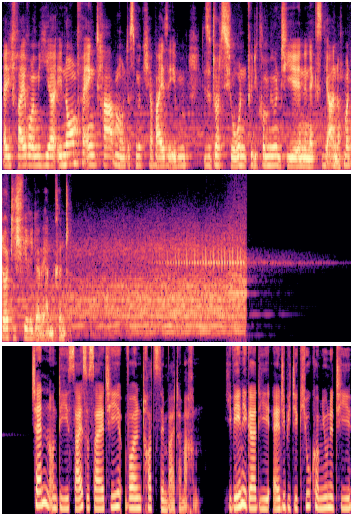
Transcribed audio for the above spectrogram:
ja, die Freiräume hier enorm verengt haben und dass möglicherweise eben die Situation für die Community in den nächsten Jahren noch mal deutlich schwieriger werden könnte. Chen und die Psy Society wollen trotzdem weitermachen. Je weniger die LGBTQ-Community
